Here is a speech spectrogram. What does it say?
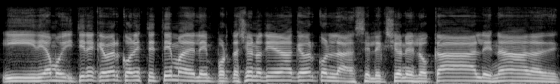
Y digamos, y tiene que ver con este tema de la importación, no tiene nada que ver con las elecciones locales, nada de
